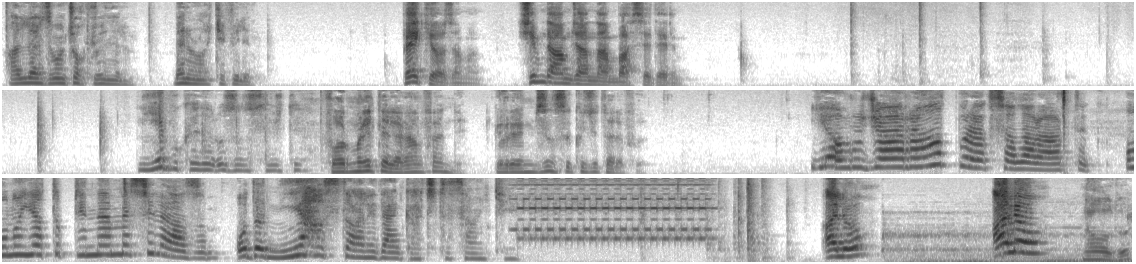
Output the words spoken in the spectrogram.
Halil her zaman çok güvenirim. Ben ona kefilim. Peki o zaman, şimdi amcandan bahsedelim. Niye bu kadar uzun sürdü? Formaliteler hanımefendi. Görevimizin sıkıcı tarafı. Yavrucağı rahat bıraksalar artık. Onun yatıp dinlenmesi lazım. O da niye hastaneden kaçtı sanki? Alo? Alo? Ne oldu?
